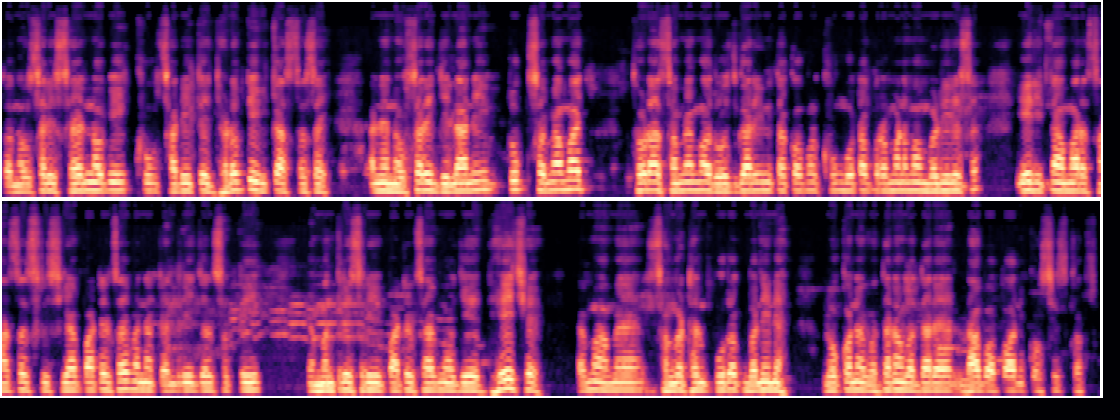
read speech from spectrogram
તો નવસારી શહેરનો બી ખૂબ સારી રીતે ઝડપથી વિકાસ થશે અને નવસારી જિલ્લાની ટૂંક સમયમાં જ થોડા સમયમાં રોજગારીની તકો પણ ખૂબ મોટા પ્રમાણમાં મળી રહેશે. એ રીતના અમારા સાંસદ શ્રી સી પાટીલ સાહેબ અને કેન્દ્રીય જલશક્તિ મંત્રી શ્રી પાટીલ સાહેબનો જે ધ્યેય છે, એમાં અમે સંગઠન પૂરક બનીને લોકોને વધારે વધારે લાભ આપવાની કોશિશ કરશું.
